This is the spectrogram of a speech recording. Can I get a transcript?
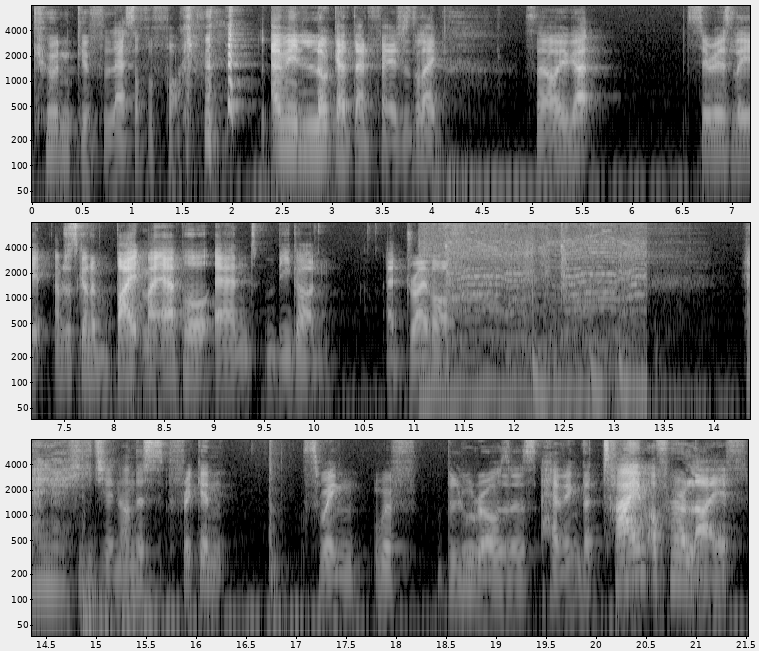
couldn't give less of a fuck. I mean, look at that face. It's like, so you got? Seriously, I'm just gonna bite my apple and be gone. And drive off. Heejin on this freaking swing with blue roses, having the time of her life.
